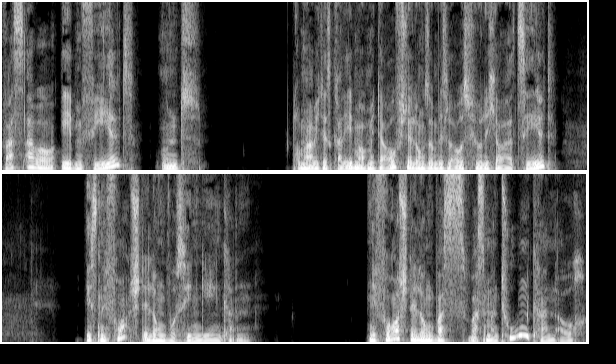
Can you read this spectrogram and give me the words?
Was aber eben fehlt, und darum habe ich das gerade eben auch mit der Aufstellung so ein bisschen ausführlicher erzählt, ist eine Vorstellung, wo es hingehen kann. Eine Vorstellung, was, was man tun kann auch.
